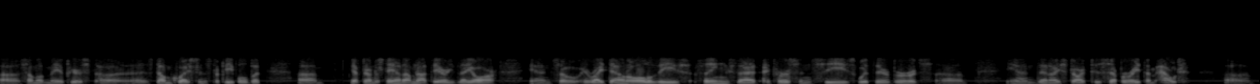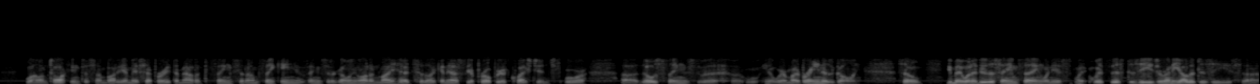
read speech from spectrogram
Uh, some of them may appear uh, as dumb questions to people, but um, you have to understand I'm not there; they are. And so I write down all of these things that a person sees with their birds, uh, and then I start to separate them out. Uh, while I'm talking to somebody, I may separate them out into things that I'm thinking and things that are going on in my head, so that I can ask the appropriate questions for uh, those things, uh, you know, where my brain is going. So you may want to do the same thing when you with this disease or any other disease. Uh,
